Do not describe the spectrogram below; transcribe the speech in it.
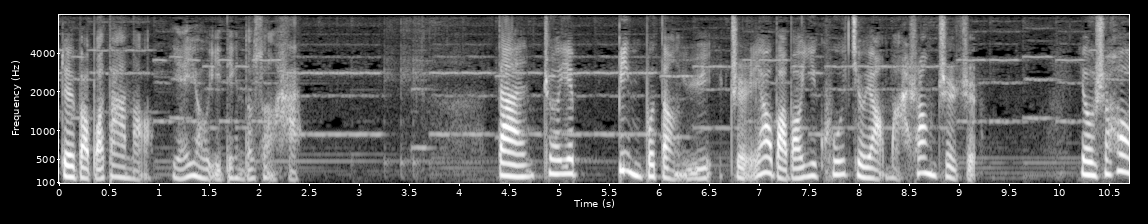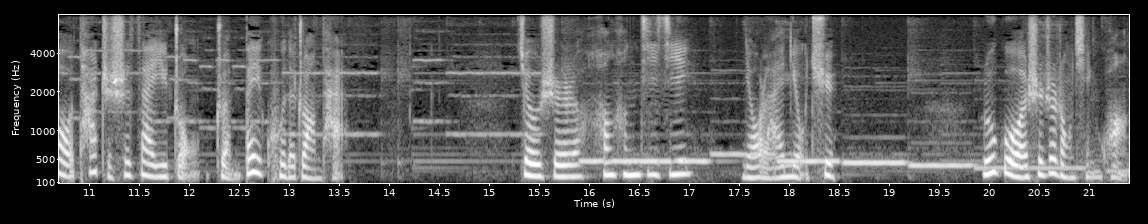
对宝宝大脑也有一定的损害，但这也并不等于只要宝宝一哭就要马上制止。有时候他只是在一种准备哭的状态，就是哼哼唧唧、扭来扭去。如果是这种情况，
